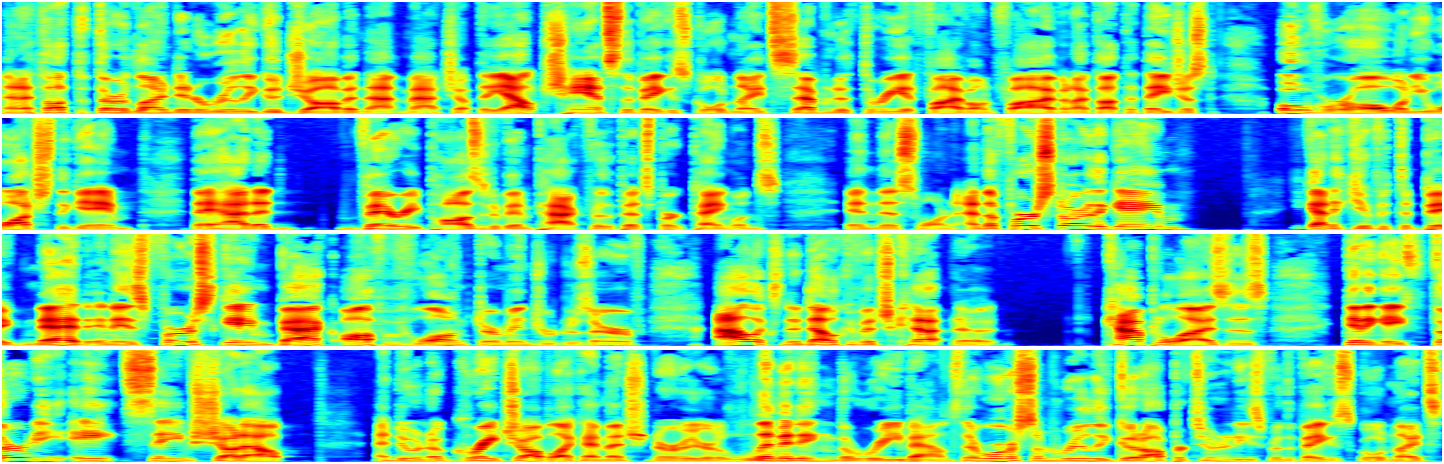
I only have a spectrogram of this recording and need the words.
And I thought the third line did a really good job in that matchup. They outchanced the Vegas Golden Knights 7 to 3 at 5 on 5 and I thought that they just overall when you watch the game, they had a very positive impact for the Pittsburgh Penguins in this one. And the first star of the game, you got to give it to Big Ned. In his first game back off of long term injured reserve, Alex Nedeljkovic ca- uh, capitalizes, getting a 38 save shutout and doing a great job, like I mentioned earlier, limiting the rebounds. There were some really good opportunities for the Vegas Golden Knights.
